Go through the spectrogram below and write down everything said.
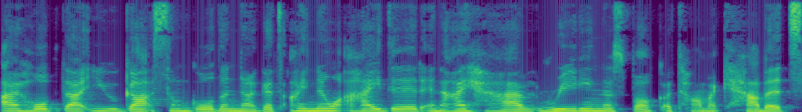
I hope that you got some golden nuggets. I know I did, and I have reading this book, Atomic Habits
